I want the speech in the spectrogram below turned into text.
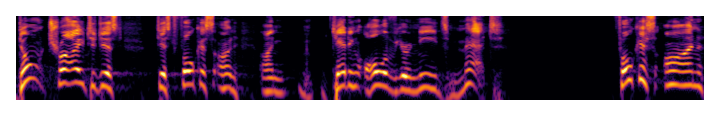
Don't try to just, just focus on, on getting all of your needs met. Focus on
